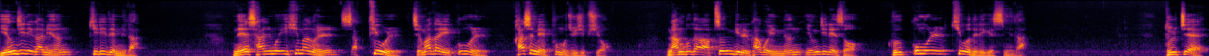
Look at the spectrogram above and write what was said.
영진이 가면 길이 됩니다. 내 삶의 희망을 싹 틔울 저마다의 꿈을 가슴에 품어주십시오. 남보다 앞선 길을 가고 있는 영진에서 그 꿈을 키워드리겠습니다. 둘째,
